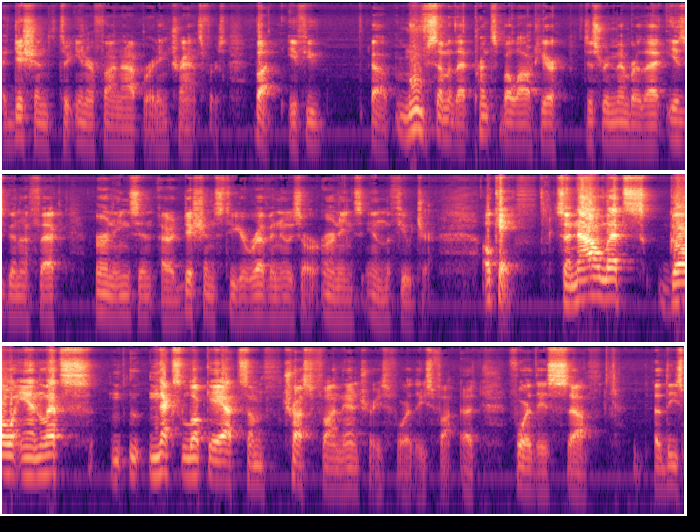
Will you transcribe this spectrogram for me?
additions to interfund operating transfers. But if you uh, move some of that principal out here, just remember that is going to affect earnings and additions to your revenues or earnings in the future. Okay, so now let's go and let's next look at some trust fund entries for these uh, for this uh, these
